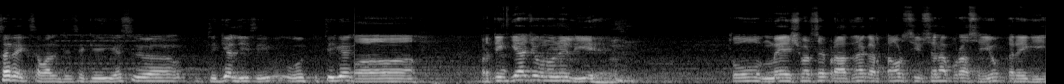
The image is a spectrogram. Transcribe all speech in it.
सर एक सवाल जैसे कि यश प्रतिज्ञा ली थी वो प्रतिज्ञा प्रतिज्ञा जो उन्होंने ली है तो मैं ईश्वर से प्रार्थना करता हूँ और शिवसेना पूरा सहयोग करेगी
